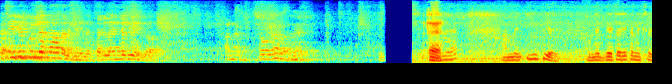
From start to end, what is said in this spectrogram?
আচ্ছা এটা করলে তাড়াতাড়ি দিয়ে দেন তাহলে লাইনটা দিয়ে দাও আর সরকার আছে। হ্যাঁ আমি ইউপিআই মানে ব্যাটারি কানেকশন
